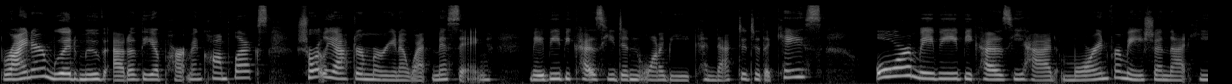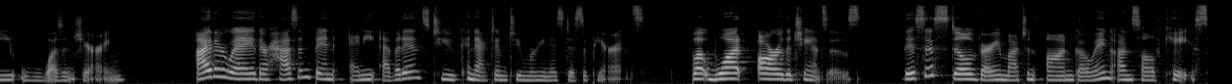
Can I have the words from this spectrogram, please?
Briner would move out of the apartment complex shortly after Marina went missing, maybe because he didn't want to be connected to the case, or maybe because he had more information that he wasn't sharing. Either way, there hasn't been any evidence to connect him to Marina's disappearance. But what are the chances? This is still very much an ongoing unsolved case,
